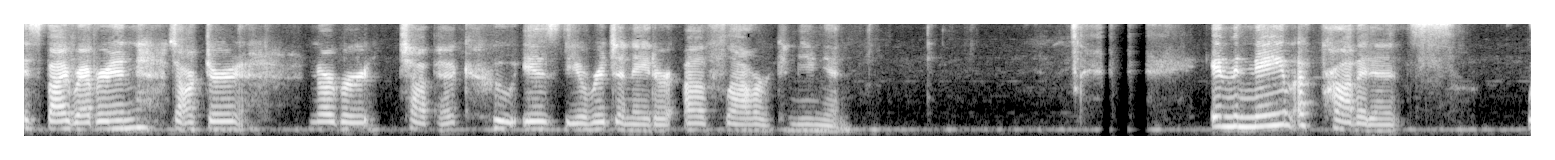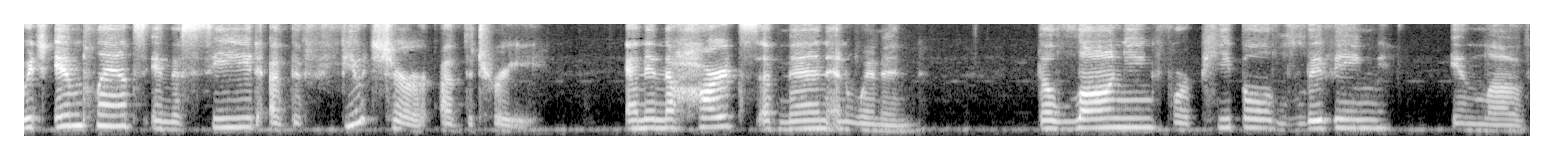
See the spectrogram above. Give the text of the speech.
is by Reverend Dr. Norbert Čapek, who is the originator of Flower Communion. In the name of Providence, which implants in the seed of the future of the tree and in the hearts of men and women the longing for people living in love.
